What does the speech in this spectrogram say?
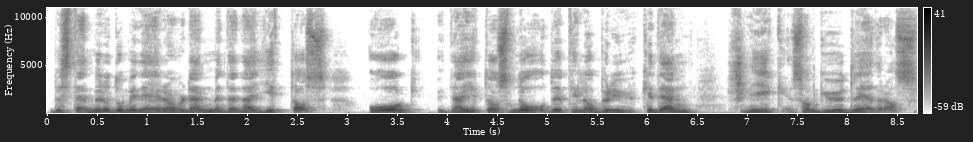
bestemmer og dominerer over den, men den er gitt oss. Og det er gitt oss nåde til å bruke den slik som Gud leder oss.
